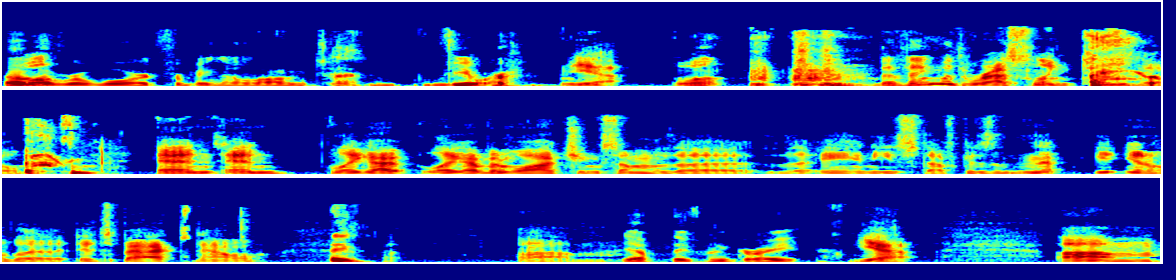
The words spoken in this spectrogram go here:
A, Well- a reward for being a long term viewer. Yeah. Well, the thing with wrestling too, though, and and like I like I've been watching some of the the A and E stuff because you know the it's back now. They've- Um. Yep, they've been great. Yeah. Um.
